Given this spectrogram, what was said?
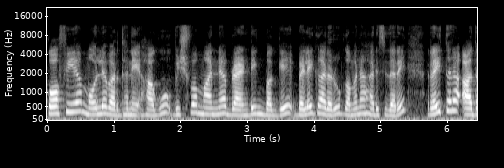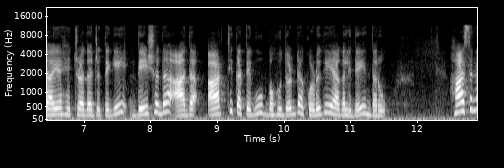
ಕಾಫಿಯ ಮೌಲ್ಯವರ್ಧನೆ ಹಾಗೂ ವಿಶ್ವಮಾನ್ಯ ಬ್ರ್ಯಾಂಡಿಂಗ್ ಬಗ್ಗೆ ಬೆಳೆಗಾರರು ಗಮನ ಹರಿಸಿದರೆ ರೈತರ ಆದಾಯ ಹೆಚ್ಚಳದ ಜೊತೆಗೆ ದೇಶದ ಆದ ಆರ್ಥಿಕತೆಗೂ ಬಹುದೊಡ್ಡ ಕೊಡುಗೆಯಾಗಲಿದೆ ಎಂದರು. ಹಾಸನ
